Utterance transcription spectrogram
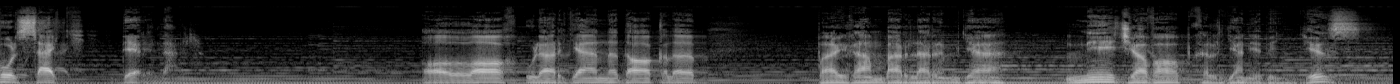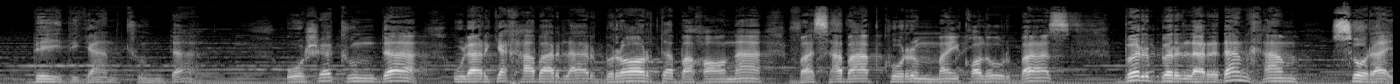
bo'lsak derlar. Alloh ularga nido qilib payg'ambarlarimga ne javob qilgan edingiz? Deydigan kunda o'sha kunda ularga xabarlar birorta bahona va sabab ko'rinmay qolur bas bir birlaridan ham so'ray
